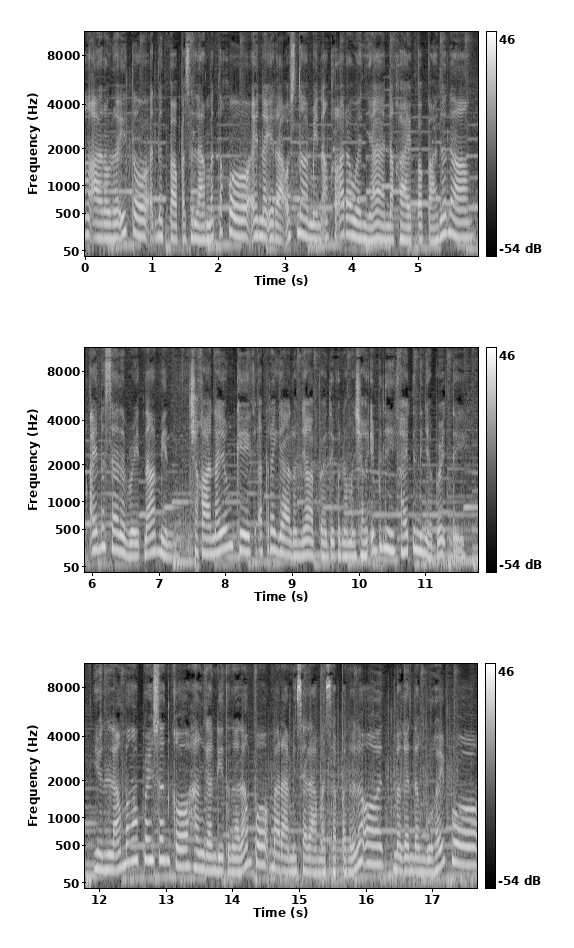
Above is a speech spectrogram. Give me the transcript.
ang araw na ito at nagpapasalamat ako ay nairaos namin ang kaarawan niya na kahit papano lang ay na-celebrate namin. Tsaka na yung cake at regalo niya pwede ko naman siyang ibili kahit hindi niya birthday. Yun lang mga person ko hanggang dito na lang po. Maraming salamat sa panonood. Magandang buhay po.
